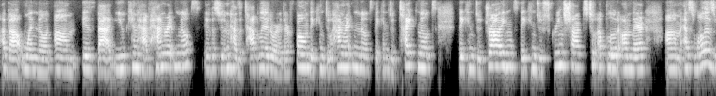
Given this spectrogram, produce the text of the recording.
about OneNote um, is that you can have handwritten notes. If the student has a tablet or their phone, they can do handwritten notes, they can do typed notes, they can do drawings, they can do screenshots to upload on there, um, as well as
